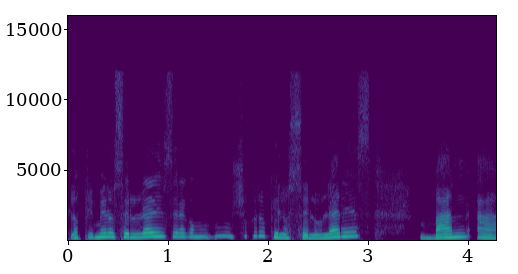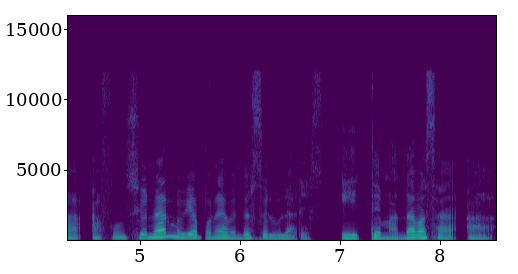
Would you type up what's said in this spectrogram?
los primeros celulares, era como, "Mm, yo creo que los celulares van a, a funcionar, me voy a poner a vender celulares. Y te mandabas a, a,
